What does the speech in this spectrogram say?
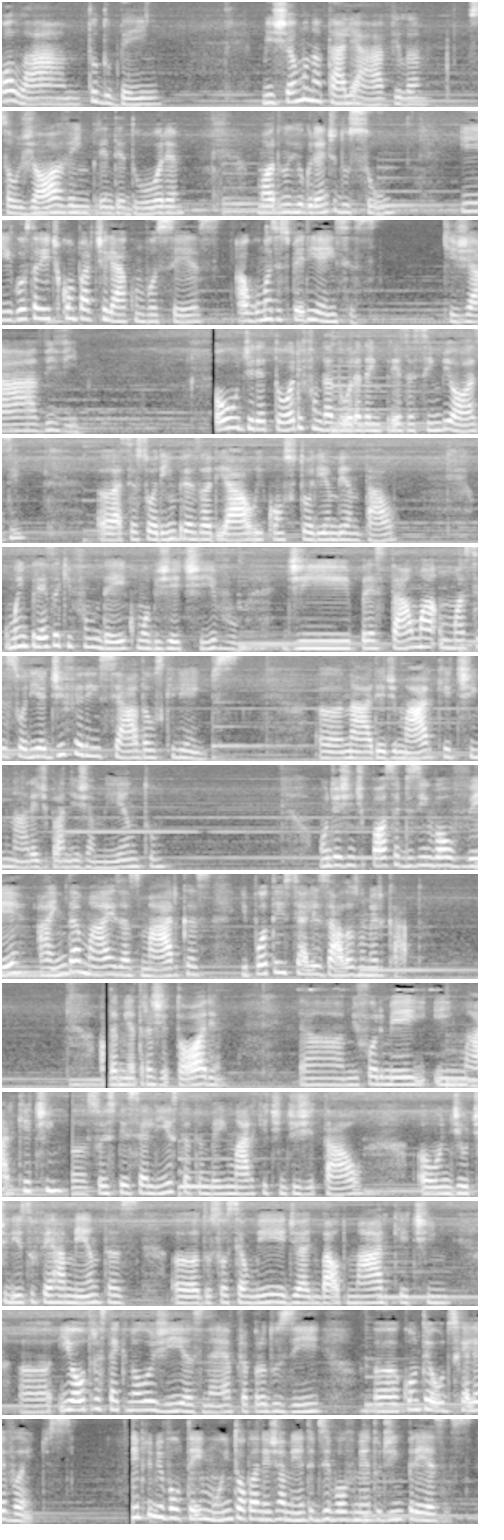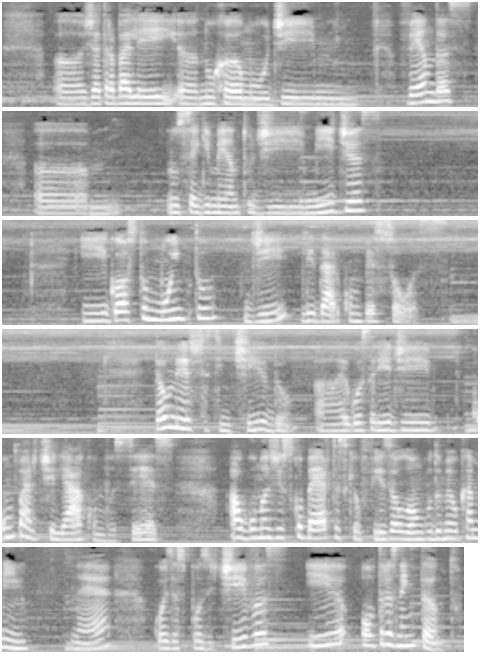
Olá, tudo bem? Me chamo Natália Ávila, sou jovem empreendedora, moro no Rio Grande do Sul e gostaria de compartilhar com vocês algumas experiências que já vivi. Sou diretora e fundadora da empresa Simbiose, assessoria empresarial e consultoria ambiental uma empresa que fundei com o objetivo de prestar uma, uma assessoria diferenciada aos clientes uh, na área de marketing, na área de planejamento, onde a gente possa desenvolver ainda mais as marcas e potencializá-las no mercado. Da minha trajetória, uh, me formei em marketing, uh, sou especialista também em marketing digital onde utilizo ferramentas uh, do social media, inbound marketing uh, e outras tecnologias né, para produzir uh, conteúdos relevantes. Sempre me voltei muito ao planejamento e desenvolvimento de empresas. já trabalhei no ramo de um, vendas, no segmento de mídias e gosto muito de lidar com pessoas. Então, neste sentido, uh, eu gostaria de compartilhar com vocês algumas descobertas que eu fiz ao longo do meu caminho, né? Coisas positivas e outras nem tanto.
